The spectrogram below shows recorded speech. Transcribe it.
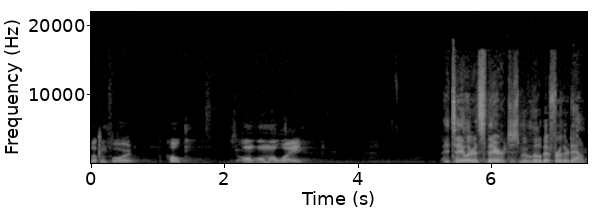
Looking for it. Hope on, on my way. Hey, Taylor, it's there. Just move a little bit further down.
